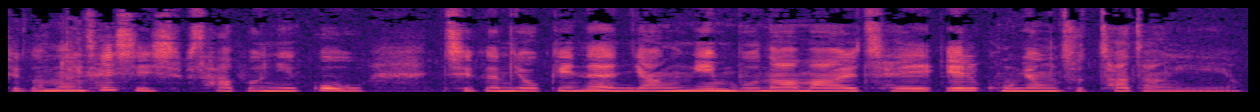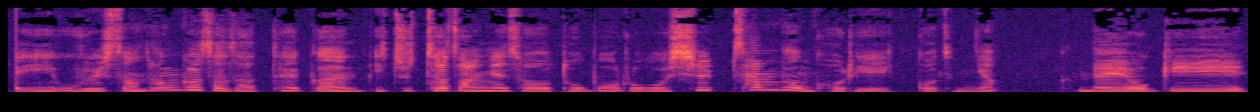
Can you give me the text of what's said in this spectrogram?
지금은 3시 24분이고, 지금 여기는 양림문화마을 제1공영 주차장이에요. 이 우일선 선교사 사택은 이 주차장에서 도보로 13분 거리에 있거든요. 근데 여기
